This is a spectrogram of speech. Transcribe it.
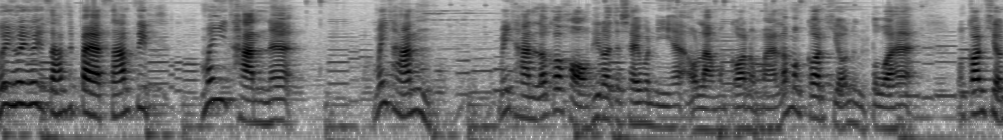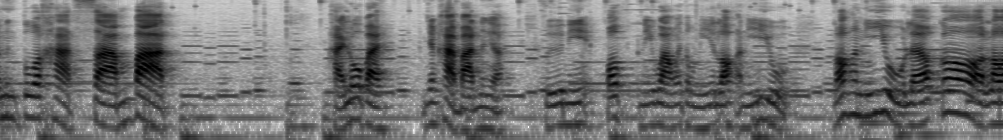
เฮ้ยเฮ้ยเฮ้ยสามสิบแปดสามสิบไม่ทันนะไม่ทัน ไม่ทันแล้วก็ของที่เราจะใช้วันนี้ฮะ เอาลังมังกรออกมา แล้วมังกรเขียวหนึ่งตัวฮะ มังกรเขียวหนึ่งตัวขาดสามบาท ขายโลไป ยังขาดบาทหนึ่งเหรอซื้อนี้ป๊บนนี้วางไว้ตรงนี้ ล็อกอันนี้อยู่ ล็อกอันนี้อยู่แล้วก็เรา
